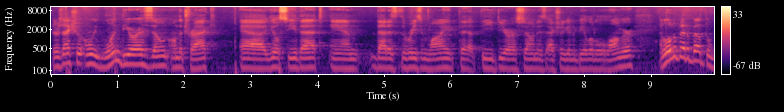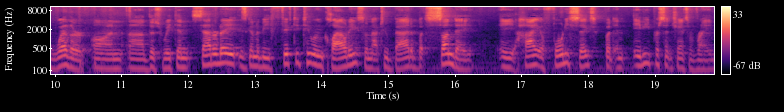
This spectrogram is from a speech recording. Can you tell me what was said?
There's actually only one DRS zone on the track. Uh, you'll see that, and that is the reason why that the DRS zone is actually going to be a little longer. And a little bit about the weather on uh, this weekend. Saturday is going to be 52 and cloudy, so not too bad. But Sunday, a high of 46, but an 80% chance of rain.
